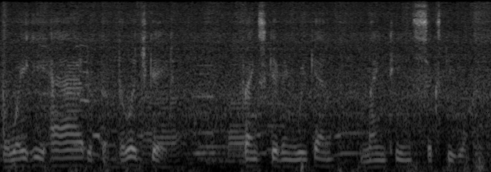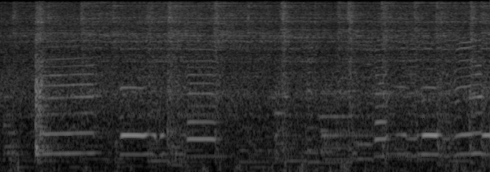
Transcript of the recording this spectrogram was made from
the way he had at the Village Gate, Thanksgiving weekend, 1961. Thank you.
